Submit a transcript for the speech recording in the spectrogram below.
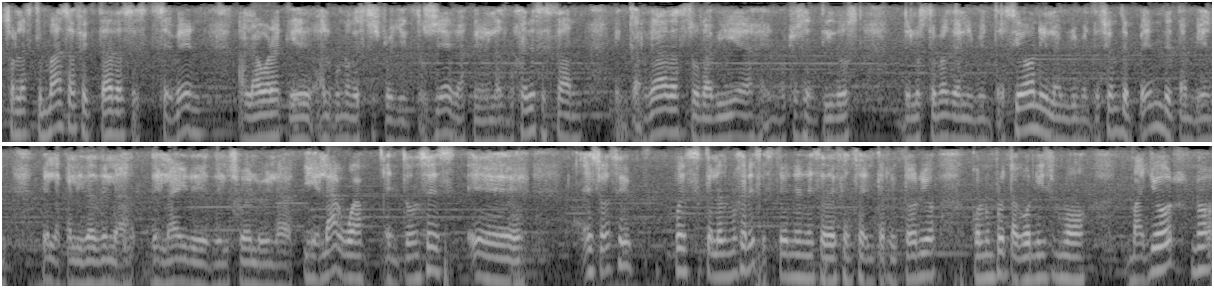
son las que más afectadas se ven a la hora que alguno de estos proyectos llega. Eh, las mujeres están encargadas todavía en muchos sentidos de los temas de alimentación y la alimentación depende también de la calidad de la, del aire, del suelo y, la, y el agua. Entonces, eh, eso hace pues que las mujeres estén en esa defensa del territorio con un protagonismo mayor, ¿no?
